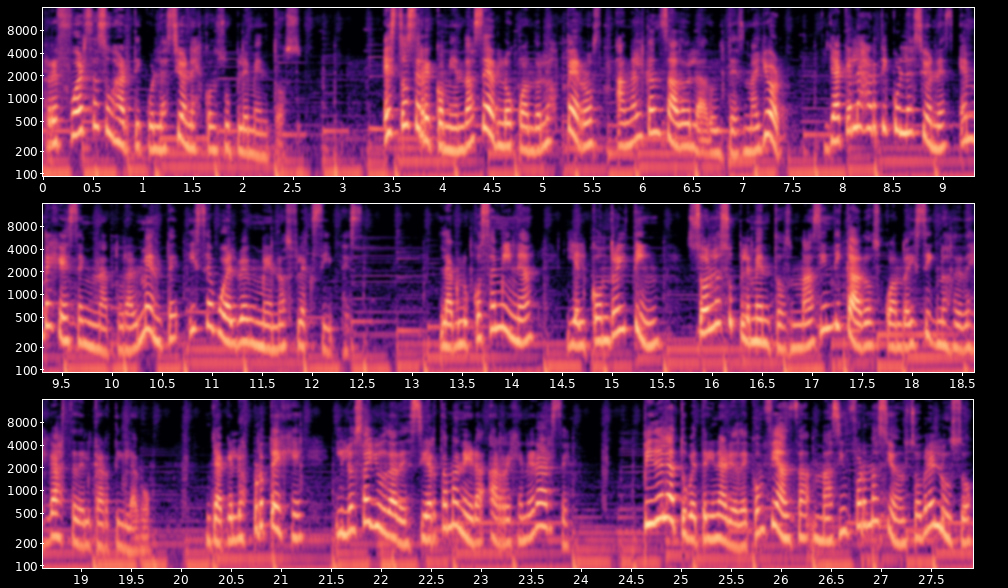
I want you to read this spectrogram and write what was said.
Refuerza sus articulaciones con suplementos. Esto se recomienda hacerlo cuando los perros han alcanzado la adultez mayor, ya que las articulaciones envejecen naturalmente y se vuelven menos flexibles. La glucosamina y el condroitin son los suplementos más indicados cuando hay signos de desgaste del cartílago, ya que los protege y los ayuda de cierta manera a regenerarse. Pídele a tu veterinario de confianza más información sobre el uso,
